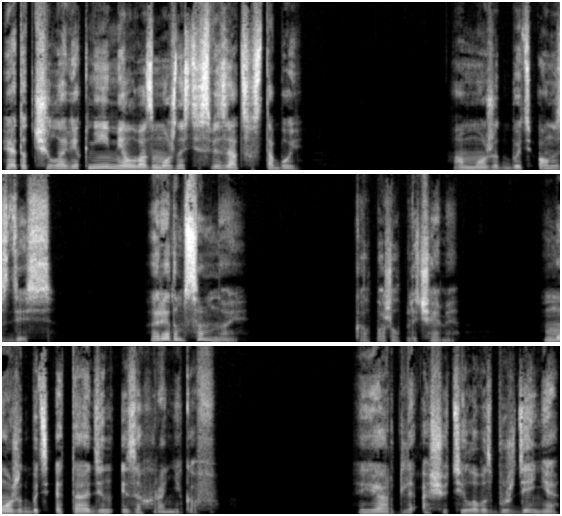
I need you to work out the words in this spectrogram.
Этот человек не имел возможности связаться с тобой. А может быть, он здесь, рядом со мной? Кал пожал плечами. Может быть, это один из охранников? Ярдли ощутила возбуждение,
